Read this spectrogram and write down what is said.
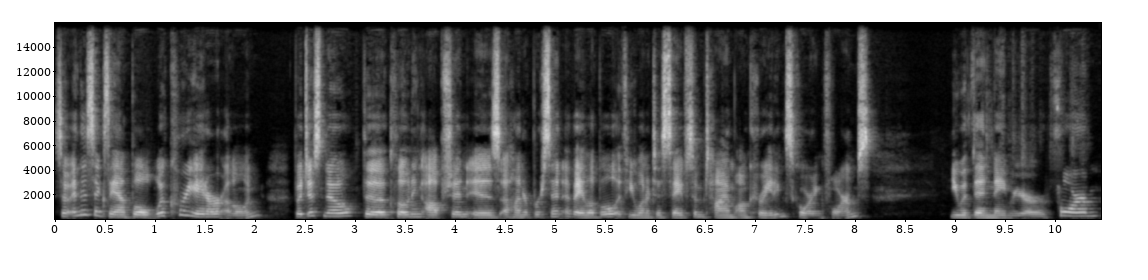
So in this example, we'll create our own, but just know the cloning option is 100% available if you wanted to save some time on creating scoring forms. You would then name your form.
